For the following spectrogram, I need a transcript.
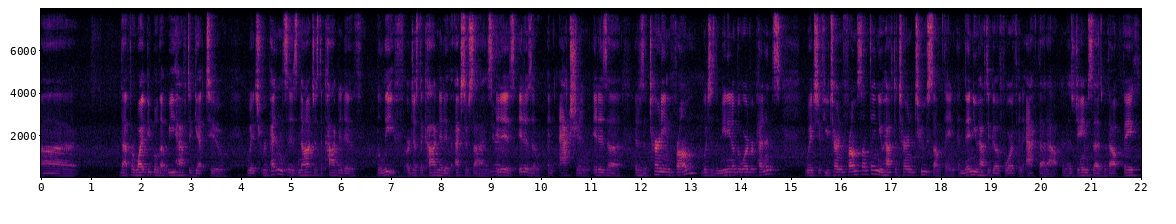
uh, that for white people that we have to get to, which repentance is not just a cognitive belief or just a cognitive exercise. Yeah. It is it is a, an action. It is a it is a turning from, which is the meaning of the word repentance. Which, if you turn from something, you have to turn to something, and then you have to go forth and act that out. And as James says, without faith,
